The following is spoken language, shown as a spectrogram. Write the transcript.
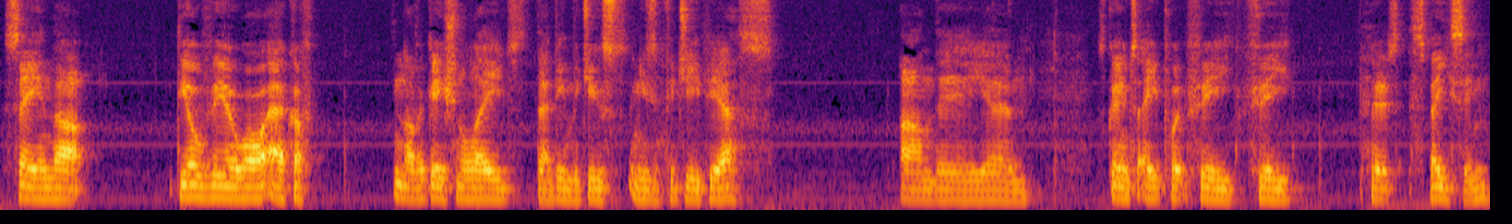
saying that the OVOR aircraft navigational aids they're being reduced and using for GPS and the um, it's going to 8.33 hertz spacing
